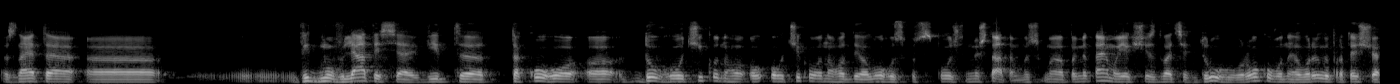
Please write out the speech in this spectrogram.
знаєте, відмовлятися від такого е, довгоочікуваного очікуваного діалогу з Сполученими Штатами. Ми ж ми пам'ятаємо, як ще з 22-го року вони говорили про те, що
